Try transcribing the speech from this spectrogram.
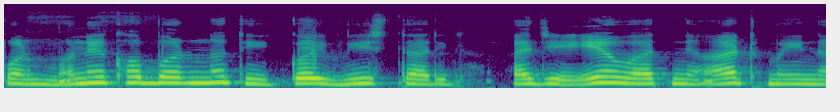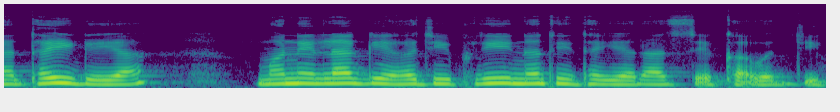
પણ મને ખબર નથી કઈ વીસ તારીખ. આજે એ વાતને આઠ મહિના થઈ ગયા. મને લાગે હજી ફ્રી નથી થયા રાજ શેખાવતજી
